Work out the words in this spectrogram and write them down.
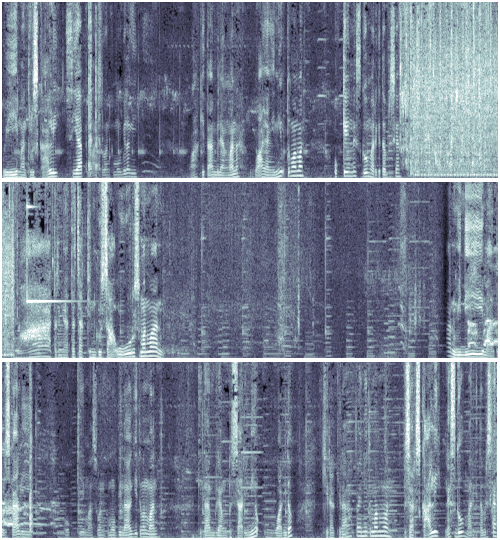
Wih mantul sekali. Siap masukkan ke mobil lagi. Wah kita ambil yang mana? Wah yang ini yuk teman-teman. Oke let's go. Mari kita bersihkan. Wah ternyata cakin gusaurus teman-teman. Widih mantul sekali. Oke masukkan ke mobil lagi teman-teman. Kita ambil yang besar ini yuk. Wadidaw Kira-kira apa ini teman-teman? Besar sekali. Let's go. Mari kita bersihkan.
